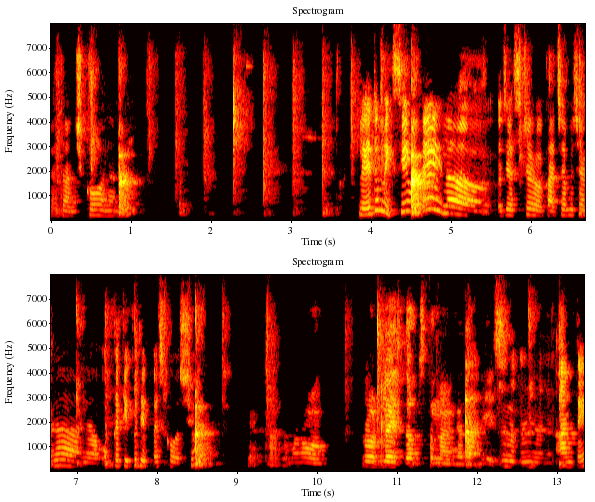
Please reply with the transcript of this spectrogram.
ఇలా దంచుకోవాలండి. లేదు మిక్సీ ఉంటే ఇలా జస్ట్ కచ్చపచ్చగా ఇలా ఒక్క తిప్పు తిప్పేసుకోవచ్చు. మనం రోట్లో వేసి దంచుతున్నాం కదా అంతే.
